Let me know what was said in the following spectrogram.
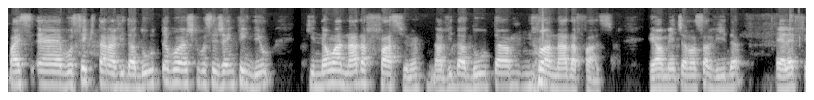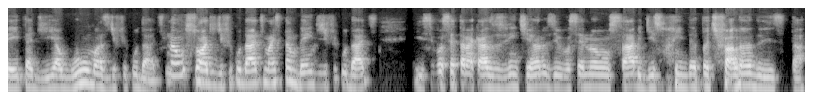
Mas é, você que está na vida adulta, eu acho que você já entendeu que não há nada fácil, né? Na vida adulta não há nada fácil. Realmente a nossa vida ela é feita de algumas dificuldades, não só de dificuldades, mas também de dificuldades. E se você está na casa dos 20 anos e você não sabe disso ainda, eu estou te falando isso, tá?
